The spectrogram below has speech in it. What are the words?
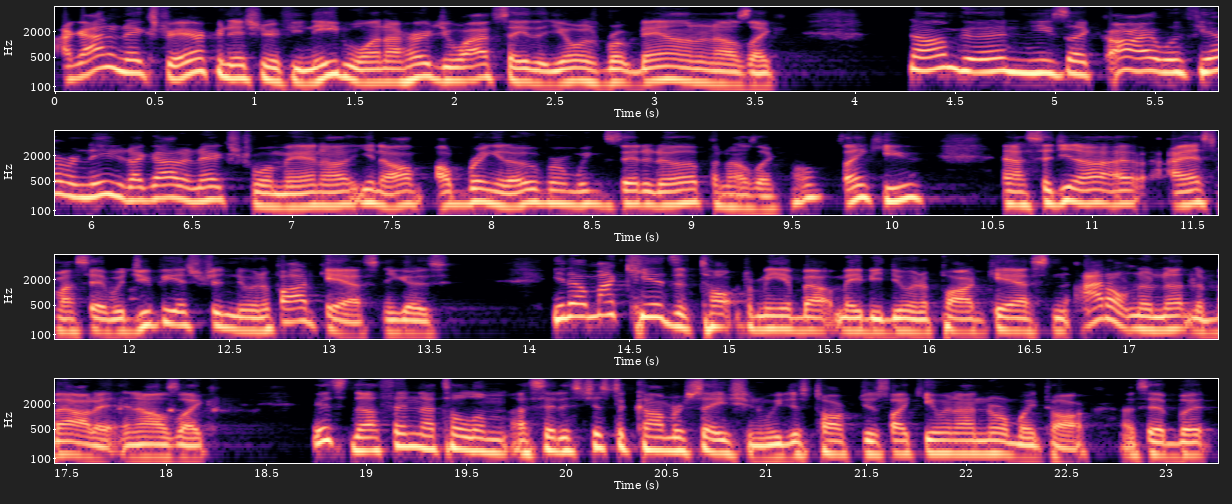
"I got an extra air conditioner if you need one." I heard your wife say that yours broke down, and I was like, "No, I'm good." And he's like, "All right, well, if you ever need it, I got an extra one, man. I, you know, I'll, I'll bring it over and we can set it up." And I was like, "Oh, thank you." And I said, "You know, I, I asked him. I said, would you be interested in doing a podcast?" And he goes, "You know, my kids have talked to me about maybe doing a podcast, and I don't know nothing about it." And I was like it's nothing. I told him, I said, it's just a conversation. We just talk just like you and I normally talk. I said, but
